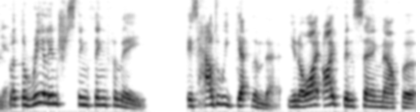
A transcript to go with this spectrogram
Yeah. But the real interesting thing for me is how do we get them there? You know i i've been saying now for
